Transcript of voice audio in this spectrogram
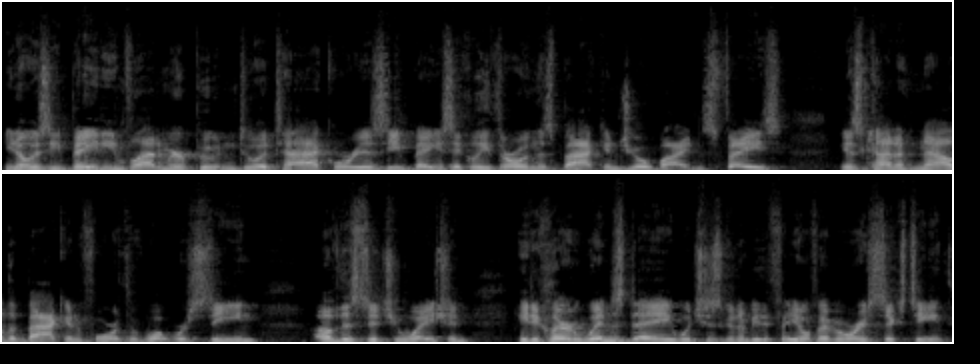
you know, is he baiting Vladimir Putin to attack, or is he basically throwing this back in Joe Biden's face? Is kind of now the back and forth of what we're seeing of the situation. He declared Wednesday, which is going to be the you know February 16th,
